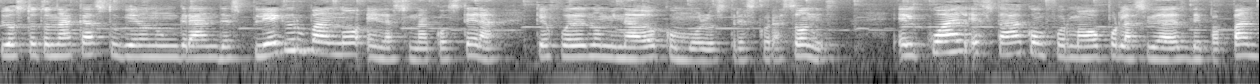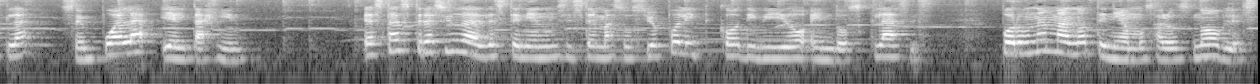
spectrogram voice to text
Los totonacas tuvieron un gran despliegue urbano en la zona costera, que fue denominado como los Tres Corazones, el cual estaba conformado por las ciudades de Papantla, Zempoala y El Tajín. Estas tres ciudades tenían un sistema sociopolítico dividido en dos clases. Por una mano teníamos a los nobles,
